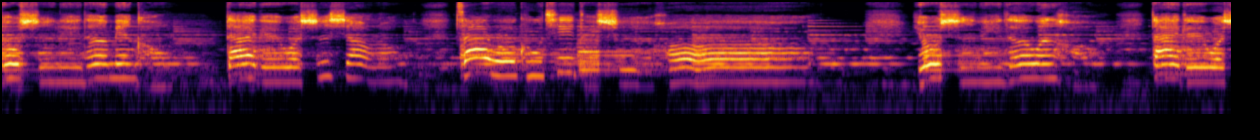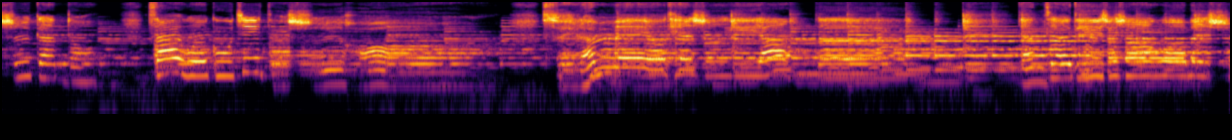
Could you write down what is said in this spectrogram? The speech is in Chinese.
又是你的面孔带给我是笑容在我哭泣的时候。又是你的问候带给我是感动，在我孤寂的时候。虽然没有天生一样的，但在地球上我们是。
